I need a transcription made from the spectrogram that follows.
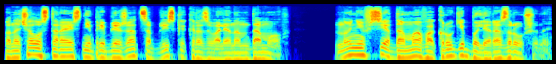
поначалу стараясь не приближаться близко к развалинам домов. Но не все дома в округе были разрушены.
